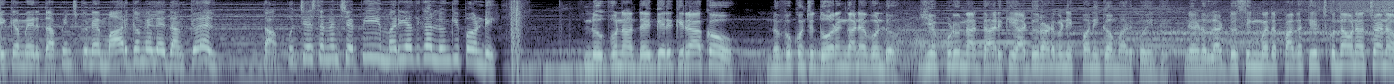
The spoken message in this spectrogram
ఇక మీరు తప్పించుకునే మార్గమే లేదు అంకుల్. తప్పు చేస్తానని చెప్పి మర్యాదగా లొంగిపోండి. నువ్వు నా దగ్గరికి రాకో. నువ్వు కొంచెం దూరంగానే ఉండు. ఎప్పుడు నా దారికి అడ్డు రావడమే నీ పనిగా మారిపోయింది. నేను లడ్డు సింగ్ మీద పగ తీర్చుకుందామని వచ్చాను.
